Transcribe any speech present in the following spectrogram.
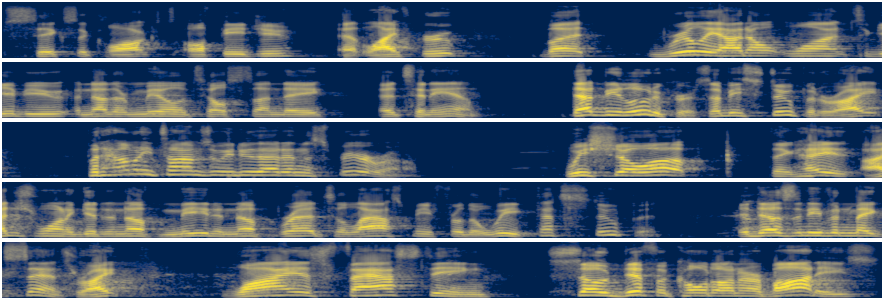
6 o'clock, I'll feed you at Life Group. But really, I don't want to give you another meal until Sunday at 10 a.m. That'd be ludicrous. That'd be stupid, right? But how many times do we do that in the spirit realm? We show up, think, hey, I just want to get enough meat, enough bread to last me for the week. That's stupid. It doesn't even make sense, right? Why is fasting so difficult on our bodies,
